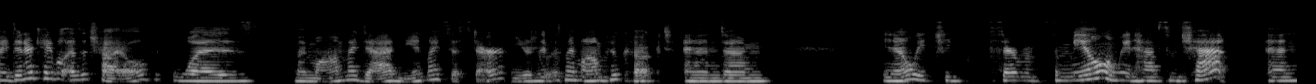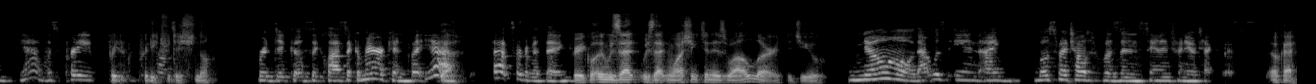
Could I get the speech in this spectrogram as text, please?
my dinner table as a child was my mom, my dad, me, and my sister. Usually it was my mom who cooked. And, um, you know, we'd, she'd serve some meal and we'd have some chat. And yeah, it was pretty, pretty, pretty traditional, ridiculously classic American. But yeah, yeah, that sort of a thing. Very cool. And was that, was that in Washington as well? Or did you? No, that was in, I, most of my childhood was in San Antonio, Texas. Okay.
